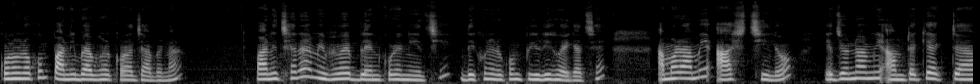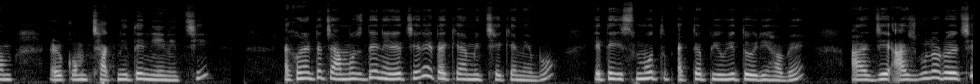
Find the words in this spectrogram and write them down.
কোনো রকম পানি ব্যবহার করা যাবে না। পানি ছাড়া আমি এভাবে ব্লেন্ড করে নিয়েছি। দেখুন এরকম পিউরি হয়ে গেছে। আমার আমি আশ ছিল। এজন্য আমি আমটাকে একটা এরকম ছাকনিতে নিয়ে নিচ্ছি। এখন একটা চামচ দিয়ে নেড়ে চেড়ে এটাকে আমি ছেঁকে নেব। এতে স্মুথ একটা পিউরি তৈরি হবে। আর যে আঁশগুলো রয়েছে,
